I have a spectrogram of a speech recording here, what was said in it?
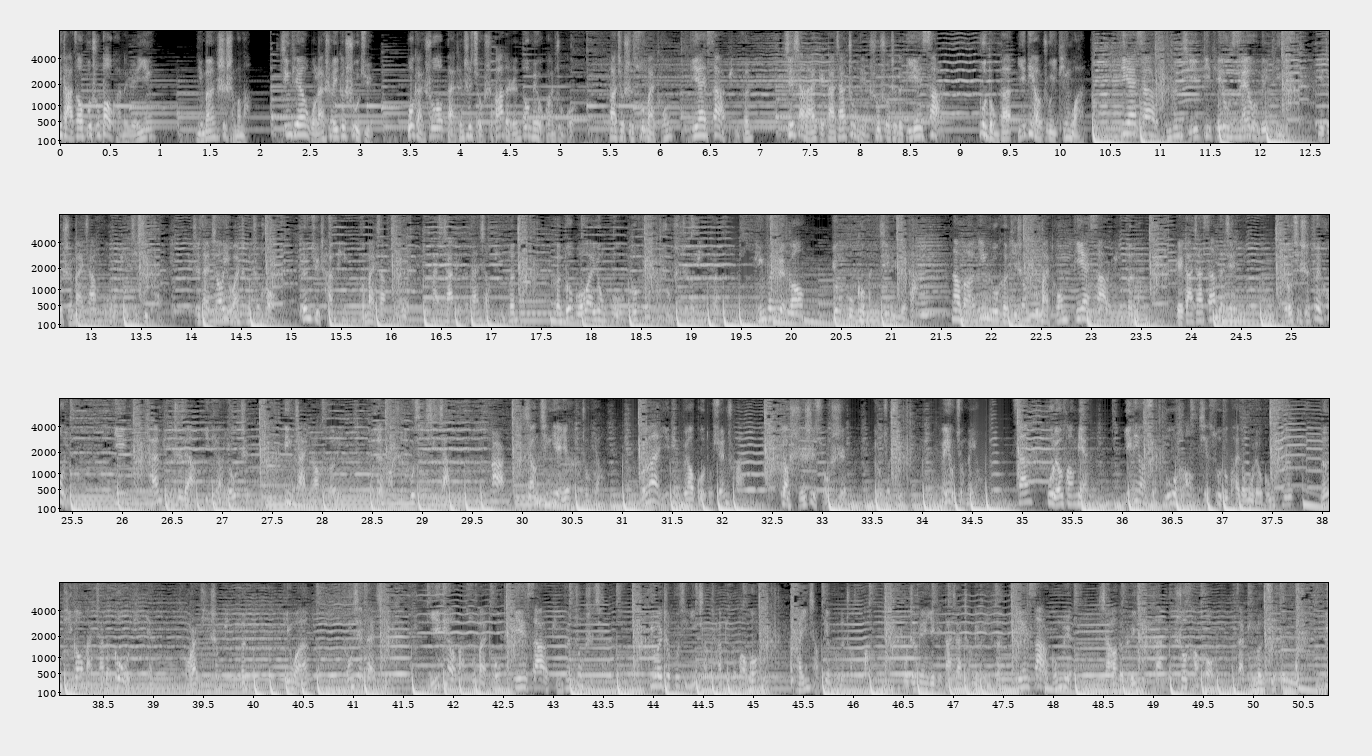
你打造不出爆款的原因，你们是什么呢？今天我来说一个数据，我敢说百分之九十八的人都没有关注过，那就是速卖通 DSR 评分。接下来给大家重点说说这个 DSR，不懂的一定要注意听完。DSR 评分级 Detail Sale Ratings，也就是卖家服务评级系统，只在交易完成之后，根据产品和卖家服务，买家给的单项评分。很多国外用户都非常重视这个评分，评分越高，用户购买几率越大。那么应如何提升速卖通 DSR 评分呢？给大家三个建议，尤其是最后一个：一、产品质量一定要优质，定价也要合理，最好是凸显性价比；详情页也很重要，文案一定不要过度宣传，要实事求是，有就是有，没有就没有；三、物流方面一定要选服务好且速度快的物流公司，能提高买家的购物体验，从而提升评分。听完，从现在起，一定要把速卖通 DSR 评分重视起来，因为这不仅影响产品的曝光率，还影响店铺的转化。我这边也给大家整理了一份 DSR 攻略，想要的可以点赞收藏后，在评论区回复。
